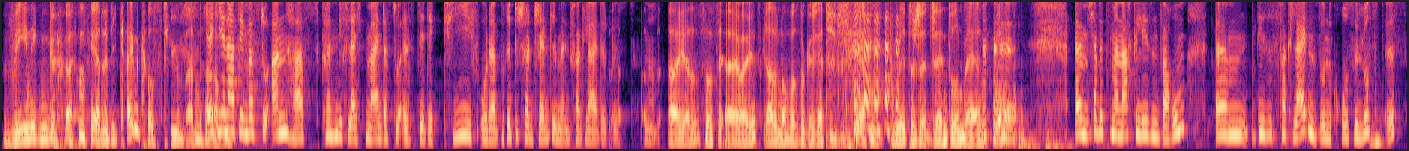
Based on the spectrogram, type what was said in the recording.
wenigen gehören werde, die kein Kostüm anhaben. Ja, je nachdem, was du anhast, könnten die vielleicht meinen, dass du als Detektiv oder britischer Gentleman verkleidet bist. Ne? Ah ja, das hast du ja jetzt gerade noch mal so gerettet. britischer Gentleman. ähm, ich habe jetzt mal nachgelesen, warum ähm, dieses Verkleiden so eine große Lust ist.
